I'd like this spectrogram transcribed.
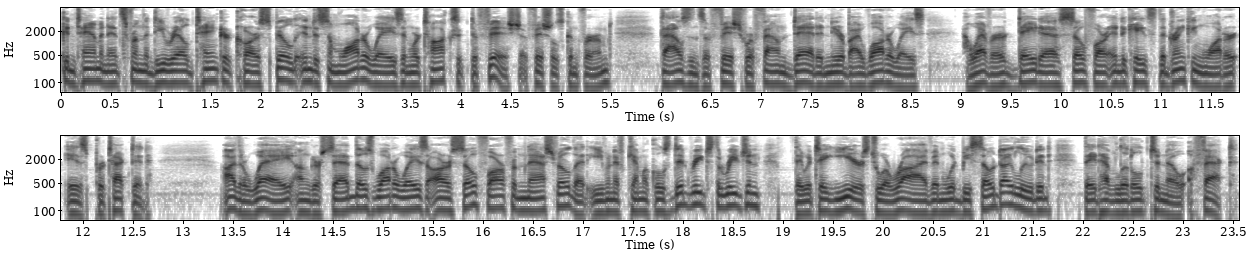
Contaminants from the derailed tanker car spilled into some waterways and were toxic to fish, officials confirmed. Thousands of fish were found dead in nearby waterways. However, data so far indicates the drinking water is protected. Either way, Unger said, those waterways are so far from Nashville that even if chemicals did reach the region, they would take years to arrive and would be so diluted they'd have little to no effect.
